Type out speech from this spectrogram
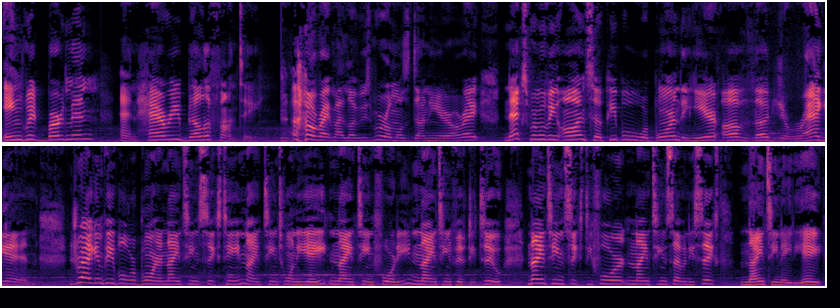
Ingrid Bergman, and Harry Belafonte. All right, my lovies, we're almost done here. All right, next we're moving on to people who were born the year of the dragon. Dragon people were born in 1916, 1928, 1940, 1952, 1964, 1976, 1988,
